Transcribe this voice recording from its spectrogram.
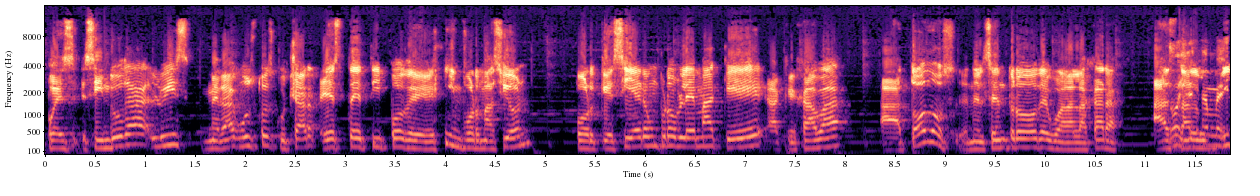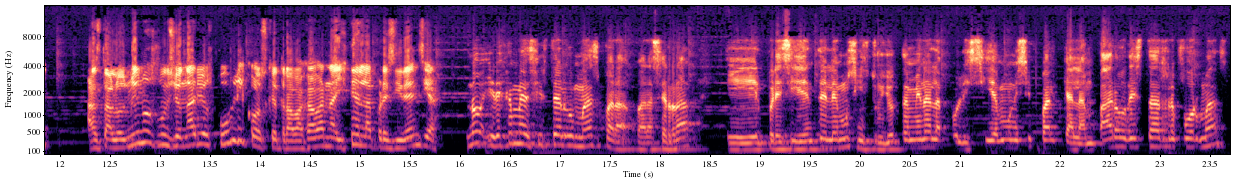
pues sin duda, Luis, me da gusto escuchar este tipo de información porque sí era un problema que aquejaba a todos en el centro de Guadalajara, hasta, los, hasta los mismos funcionarios públicos que trabajaban allí en la presidencia. No, y déjame decirte algo más para, para cerrar. El presidente Lemos instruyó también a la policía municipal que al amparo de estas reformas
